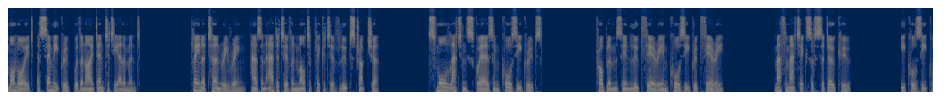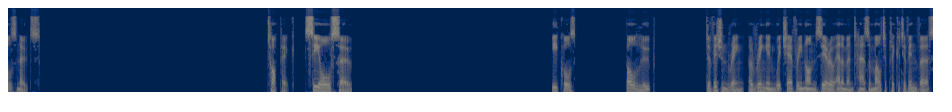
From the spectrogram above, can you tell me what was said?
Monoid, a semigroup with an identity element. Planar ternary ring, has an additive and multiplicative loop structure. Small Latin squares and quasi-groups. Problems in loop theory and quasi-group theory. Mathematics of Sudoku. Notes Topic. See also equals Bol loop Division ring, a ring in which every non-zero element has a multiplicative inverse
